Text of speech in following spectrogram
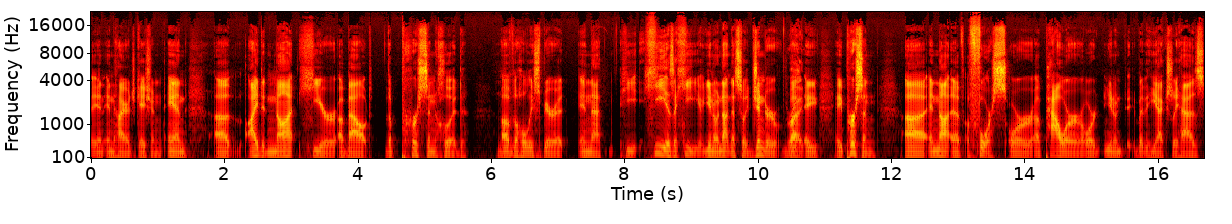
in in higher education, and uh, I did not hear about the personhood of the Holy Spirit in that he he is a he, you know, not necessarily gender, but Right. a a person. Uh, and not a, a force or a power or you know but he actually has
